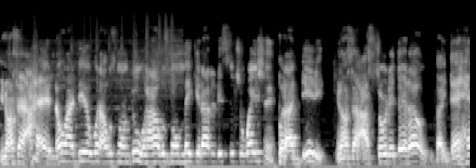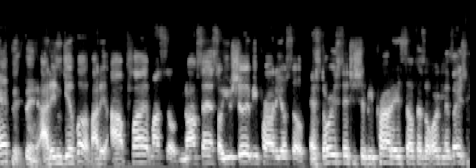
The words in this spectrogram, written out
You know what I'm saying? I had no idea what I was gonna do, how I was gonna make it out of this situation, but I did it. You know what I'm saying? I sorted that out. Like that happened. I didn't give up. I did. I applied myself. You know what I'm saying? So you should be proud of yourself. And Story Stitches should be proud of itself as an organization.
